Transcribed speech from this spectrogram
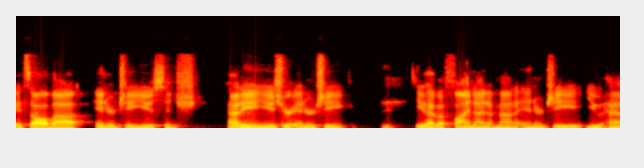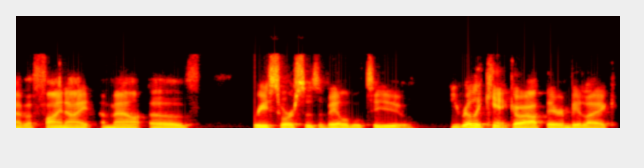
it's all about energy usage. How do you use your energy? You have a finite amount of energy. You have a finite amount of resources available to you. You really can't go out there and be like,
